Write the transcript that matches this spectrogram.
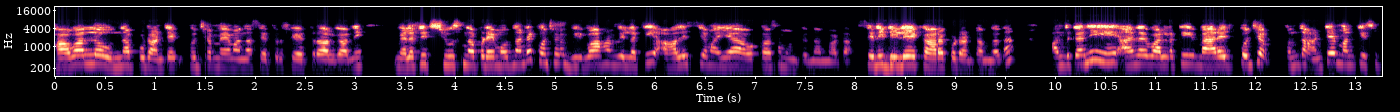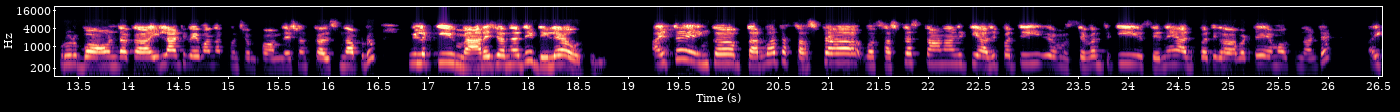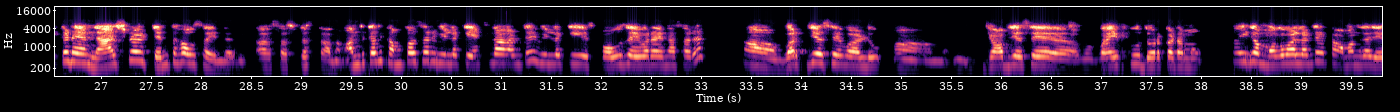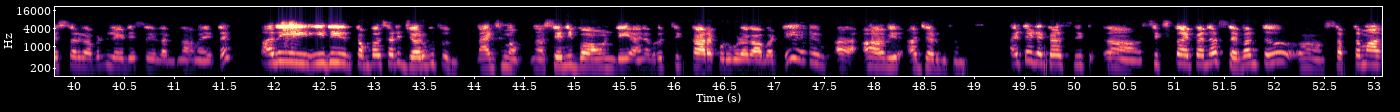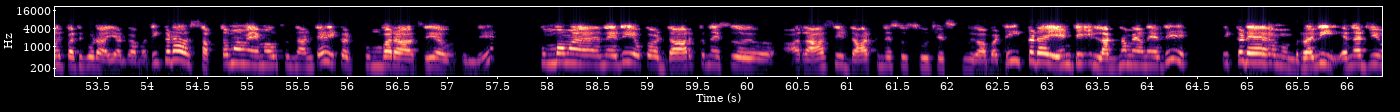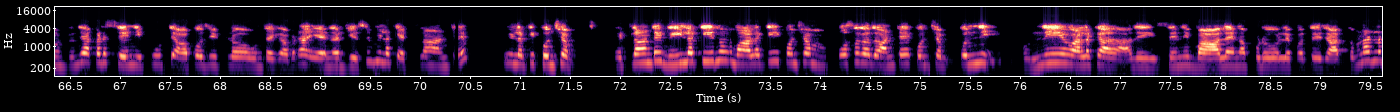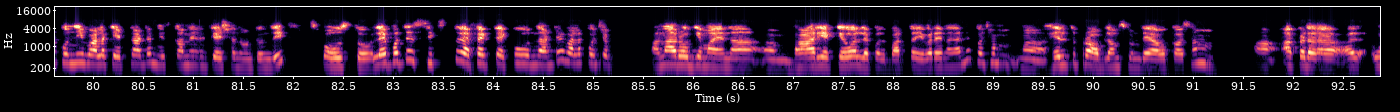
భావాల్లో ఉన్నప్పుడు అంటే కొంచెం ఏమన్నా శత్రు క్షేత్రాలు కానీ మెలఫిక్స్ చూసినప్పుడు ఏమవుతుందంటే కొంచెం వివాహం వీళ్ళకి ఆలస్యం అయ్యే అవకాశం ఉంటుంది అనమాట శని డిలే కారకుడు అంటాం కదా. అందుకని ఆయన వాళ్ళకి మ్యారేజ్ కొంచెం కొంత అంటే మనకి శుక్రుడు బాగుండక ఇలాంటివి ఏమన్నా కొంచెం కాంబినేషన్ కలిసినప్పుడు వీళ్ళకి మ్యారేజ్ అనేది డిలే అవుతుంది. అయితే ఇంకా తర్వాత షష్ట షష్ట స్థానానికి అధిపతి సెవెంత్కి శనే అధిపతి కాబట్టి ఏమవుతుందంటే ఇక్కడ నేచురల్ టెన్త్ హౌస్ అయింది అది ఆ షష్ట స్థానం. అందుకని కంపల్సరీ వీళ్ళకి ఎట్లా అంటే వీళ్ళకి స్పౌజ్ ఎవరైనా సరే ఆ వర్క్ చేసే వాళ్ళు ఆ జాబ్ చేసే వైఫ్ దొరకడము. ఇక మగవాళ్ళు అంటే కామన్గా చేస్తారు కాబట్టి లేడీస్ లగ్నం అయితే అది ఇది కంపల్సరీ జరుగుతుంది మాక్సిమం. శని బాగుండి ఆయన వృత్తి కారకుడు కూడా కాబట్టి అది జరుగుతుంది. అయితే ఇక్కడ సిక్స్త్ అయిపోయిన సెవెంత్ సప్తమాధిపతి కూడా అయ్యాడు కాబట్టి ఇక్కడ సప్తమం ఏమవుతుందంటే ఇక్కడ కుంభరాశి అవుతుంది. కుంభం అనేది ఒక డార్క్నెస్ రాశి డార్క్నెస్ సూచిస్తుంది కాబట్టి ఇక్కడ ఏంటి? లగ్నం అనేది ఇక్కడ రవి ఎనర్జీ ఉంటుంది. అక్కడ శని పూర్తి ఆపోజిట్లో ఉంటాయి కాబట్టి ఆ ఎనర్జీస్ వీళ్ళకి ఎట్లా అంటే వీళ్ళకి కొంచెం ఎట్లా అంటే వీళ్ళకి వాళ్ళకి కొంచెం పోసగదు. అంటే కొంచెం కొన్ని కొన్ని వాళ్ళకి అది శని బాగాలేనప్పుడు లేకపోతే జాతకంలో అట్లా కొన్ని వాళ్ళకి ఎట్లా అంటే మిస్కమ్యూనికేషన్ ఉంటుంది స్పౌస్తో. లేకపోతే సిక్స్త్ ఎఫెక్ట్ ఎక్కువ ఉందంటే వాళ్ళకి కొంచెం అనారోగ్యమైన భార్యకో లేకపోతే భర్త ఎవరైనా కానీ కొంచెం హెల్త్ ప్రాబ్లమ్స్ ఉండే అవకాశం అక్కడ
